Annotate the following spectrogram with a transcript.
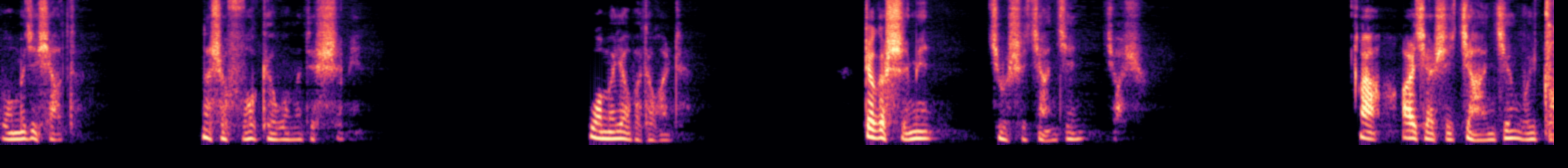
我们就晓得，那是佛给我们的使命，我们要把它完成。这个使命就是讲经教学啊，而且是讲经为主，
